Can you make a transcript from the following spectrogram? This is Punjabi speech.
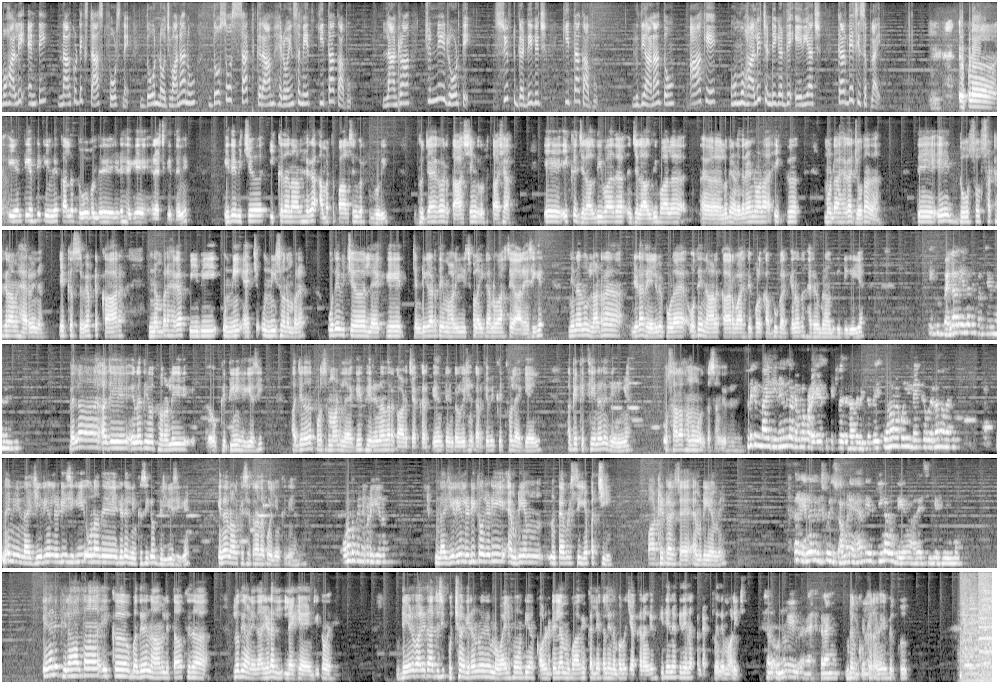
Mohali anti narcotics task force ਨੇ ਦੋ ਨੌਜਵਾਨਾਂ ਨੂੰ 260 ਗ੍ਰਾਮ ਹੈਰੋਇਨ ਸਮੇਤ ਕੀਤਾ ਕਾਬੂ। ਲਾਂਡਰਾ ਚੁੰਨੀ ਰੋਡ ਤੇ ਸਵਿਫਟ ਗੱਡੀ ਵਿੱਚ ਕੀਤਾ ਕਾਬੂ। ਲੁਧਿਆਣਾ ਤੋਂ ਆ ਕੇ ਉਹ ਮੋਹਾਲੀ ਚੰਡੀਗੜ੍ਹ ਦੇ ਏਰੀਆ 'ਚ ਕਰਦੇ ਸੀ ਸਪਲਾਈ। ਆਪਣਾ ਈਐਨਟੀਐਫ ਦੀ ਟੀਮ ਨੇ ਕੱਲ ਦੋ ਬੰਦੇ ਜਿਹੜੇ ਹੈਗੇ ਅਰੈਸਟ ਕੀਤੇ ਨੇ। ਇਹਦੇ ਵਿੱਚ ਇੱਕ ਦਾ ਨਾਮ ਹੈਗਾ ਅਮਰਤਪਾਲ ਸਿੰਘ ਉਰਫ ਗੁਰੀ ਦੂਜਾ ਹੈਗਾ ਰਤਾਸ਼ ਸਿੰਘ ਉਰਫ ਤਾਸ਼ਾ। ਇਹ ਇੱਕ ਜਲਾਲਦੀਬਾਦ ਜਲਾਲਦੀਵਾਲ ਲੁਧਿਆਣੇ ਦਾ ਰਹਿਣ ਵਾਲਾ ਇੱਕ ਮੁੰਡਾ ਹੈਗਾ ਜੋਧਾ ਦਾ। ਤੇ ਇਹ 260 ਗ੍ਰਾਮ ਹੈਰੋਇਨ, ਇੱਕ ਸਵਿਫਟ ਕਾਰ ਨੰਬਰ ਹੈਗਾ PB19H 1900 ਨੰਬਰ। ਹੈ ਉਹਦੇ ਵਿੱਚ ਲੈ ਕੇ ਚੰਡੀਗੜ੍ਹ ਤੇ ਮੋਹਾਲੀ ਸਪਲਾਈ ਕਰਨ ਵਾਸਤੇ ਆ ਰਹੇ ਸੀਗੇ, ਜਿਨ੍ਹਾਂ ਨੂੰ ਲਾਡਰਾ ਜਿਹੜਾ ਰੇਲਵੇ ਪੁਲ ਹੈ, ਉਹਦੇ ਨਾਲ ਕਾਰ ਵਾਸ ਦੇ ਕੋਲ ਕਾਬੂ ਕਰਕੇ ਉਹਨਾਂ ਤੋਂ ਹੈਰੋਇਨ ਬਰਾਮਦ ਕੀਤੀ ਗਈ ਹੈ। ਪਹਿਲਾਂ ਵੀ ਇਹਨਾਂ ਦੇ ਪਰਚੇ ਹੋਏ ਨੇ ਜੀ? ਪਹਿਲਾਂ ਅਜੇ ਇਹਨਾਂ ਦੀ ਉਹ ਥੋਰਲੀ ਕੀਤੀ ਨਹੀਂ ਹੈਗੀ ਅਸੀਂ। ਅੱਜ ਇਹਨਾਂ ਦਾ ਪੁਲਿਸ ਰਿਮਾਂਡ ਲੈ ਕੇ ਫਿਰ ਇਹਨਾਂ ਦਾ ਰਿਕਾਰਡ ਚੈੱਕ ਕਰਕੇ ਤੇ ਇੰਟਰੋਗੇਸ਼ਨ ਕਰਕੇ ਵੀ ਕਿੱਥੋਂ ਲੈ ਕੇ ਆਏ ਨੇ ਅੱਗੇ ਕਿੱਥੇ ਇਹਨਾਂ ਨੇ ਦੇਣੀ ਹੈ ਉਹ ਸਾਰਾ ਤੁਹਾਨੂੰ ਦੱਸਾਂਗੇ ਫਿਰ। ਲੇਕਿਨ ਨਾਈਜੀਰੀਅਨ ਵੀ ਤੁਹਾਡੇ ਵੱਲੋਂ ਫੜੇ ਗਏ ਸੀ ਪਿਛਲੇ ਦਿਨਾਂ ਦੇ ਵਿੱਚ ਤੇ ਉਹਨਾਂ ਦਾ ਕੋਈ ਲਿੰਕ ਇਹਨਾਂ ਨਾਲ? ਨਹੀਂ ਨਹੀਂ ਨਾਈਜੀਰੀਅਨ ਲੇਡੀ ਸੀਗੀ ਉਹਨਾਂ ਦੇ ਜਿਹੜੇ ਲਿੰਕ ਸੀਗੇ ਉਹ ਦਿੱਲੀ ਸੀਗੇ। ਇਹਨਾਂ ਨਾਲ ਕਿਸੇ ਤਰ੍ਹਾਂ ਦਾ ਕੋਈ ਲਿੰਕ ਨਹੀਂ ਹੈ। ਉਹਨਾਂ ਤੋਂ ਕਿੰਨੀ ਫੜੀ ਗਈ ਸਰ? ਨਾਈਜੀਰੀਅਨ ਲੇਡੀ ਤੋਂ ਜਿਹੜੀ ਐਮਡੀਐਮ ਟੈਬਲੇਟ ਸੀ 25 ਪਾਰਟੀ ਡਰੱਗਸ ਹੈ ਐਮਡੀਐਮ ਹੈ ਸਰ ਇਹਨਾਂ ਦੇ ਵਿੱਚ ਕੋਈ ਸਾਹਮਣੇ ਆਇਆ ਵੀ ਇਹ ਕਿਹਨਾਂ ਨੂੰ ਦੇਣ ਆ ਰਹੇ ਸੀ ਇਹ ਇਹਨੂੰ? ਇਹਨਾਂ ਨੇ ਫਿਲਹਾਲ ਤਾਂ ਇੱਕ ਬੰਦੇ ਦਾ ਨਾਮ ਲਿੱਤਾ ਉੱਥੇ ਦਾ ਲੁਧਿਆਣੇ ਦਾ ਜਿਹੜਾ ਲੈ ਕੇ ਆਏ ਜੀ ਤੋਂ ਇਹ। ਦੇਣ ਵਾਲੇ ਤਾਂ ਅੱਜ ਅਸੀਂ ਪੁੱਛਾਂਗੇ ਇਹਨਾਂ ਨੂੰ ਇਹ ਮੋਬਾਈਲ ਫੋਨ ਦੀਆਂ ਕਾਲ ਡਿਟੇਲਾਂ ਮੰਗਵਾ ਕੇ ਕੱਲੇ ਕੱਲੇ ਨੰਬਰ ਨੂੰ ਚੈੱਕ ਕਰਾਂਗੇ ਵੀ ਕਿਤੇ ਨਾ ਕਿਤੇ ਨਾ ਕੰਟੈਕਟ ਨੇ ਦੇ ਮਾਲੀ ਚ। ਸਰ ਉਹਨੂੰ ਵੀ ਅਰੈਸਟ ਕਰਾਂਗੇ। ਬਿਲਕੁਲ ਕਰਾਂਗੇ Thank you.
